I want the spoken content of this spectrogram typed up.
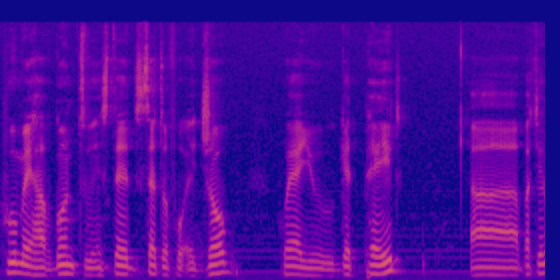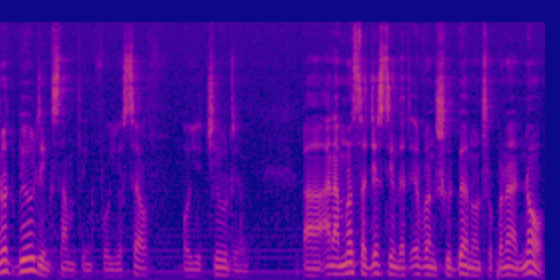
who may have gone to instead settle for a job where you get paid, uh, but you're not building something for yourself or your children. Uh, and I'm not suggesting that everyone should be an entrepreneur. No.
